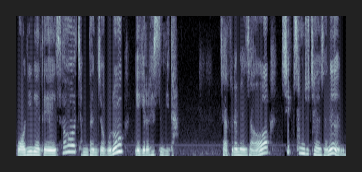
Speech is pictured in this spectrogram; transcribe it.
원인에 대해서 전반적으로 얘기를 했습니다. 자, 그러면서 13주차에서는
